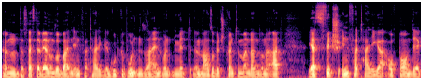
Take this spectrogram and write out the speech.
Ähm, das heißt, da werden unsere beiden Innenverteidiger gut gebunden sein und mit äh, Masovic könnte man dann so eine Art ja, Switch-Innenverteidiger aufbauen, der,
